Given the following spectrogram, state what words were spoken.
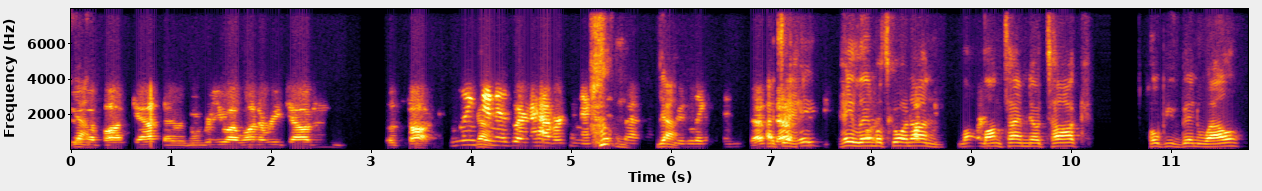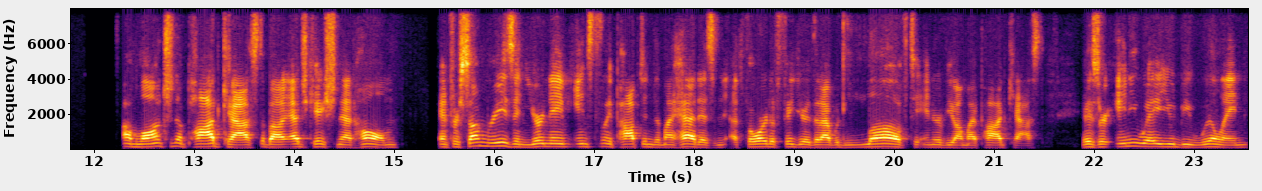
Doing Yeah. a podcast. I remember you. I want to reach out and let's talk. LinkedIn is where I have her connected. so Yeah. LinkedIn. That's, I'd say, hey, hey, Lynn, what's going on? Lo- long time no talk. Hope you've been well. I'm launching a podcast about education at home. And for some reason, your name instantly popped into my head as an authoritative figure that I would love to interview on my podcast. Is there any way you'd be willing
